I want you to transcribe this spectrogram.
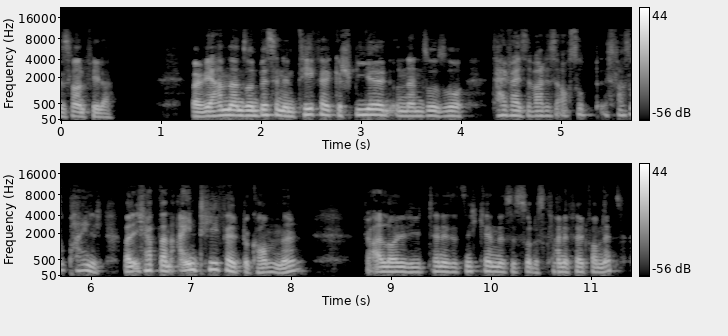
Das war ein Fehler. Weil wir haben dann so ein bisschen im T-Feld gespielt und dann so, so, teilweise war das auch so, es war so peinlich, weil ich habe dann ein T-Feld bekommen, ne? Für alle Leute, die Tennis jetzt nicht kennen, das ist so das kleine Feld vom Netz.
